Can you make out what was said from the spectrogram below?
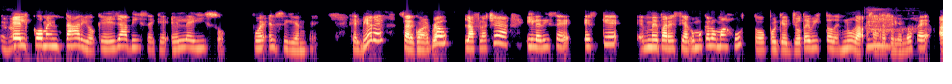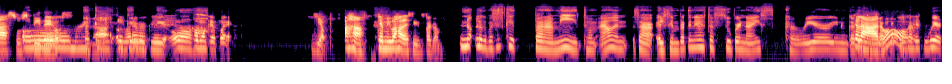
Ajá. El comentario que ella dice que él le hizo fue el siguiente, que él viene, sale con el bro, la flashea y le dice, es que me parecía como que lo más justo porque yo te he visto desnuda, o sea, refiriéndose a sus Oh videos. Oh. como que fue, yep, ajá, ¿qué me ibas a decir? Perdón. No, lo que pasa es que para mí, Tom Allen, o sea, él siempre ha tenido esta super nice career y nunca ha tenido Claro, cosas el, weird.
